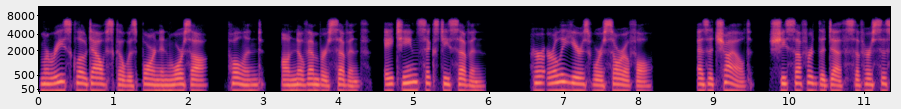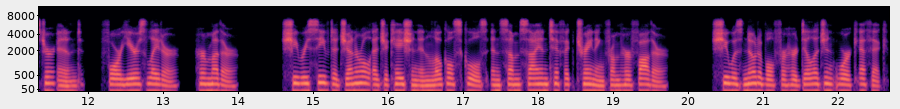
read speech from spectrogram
Marie Sklodowska was born in Warsaw, Poland, on November 7, 1867. Her early years were sorrowful. As a child, she suffered the deaths of her sister and, four years later, her mother. She received a general education in local schools and some scientific training from her father. She was notable for her diligent work ethic,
